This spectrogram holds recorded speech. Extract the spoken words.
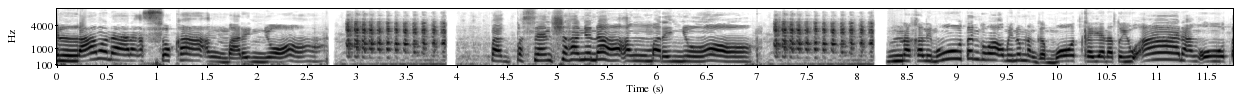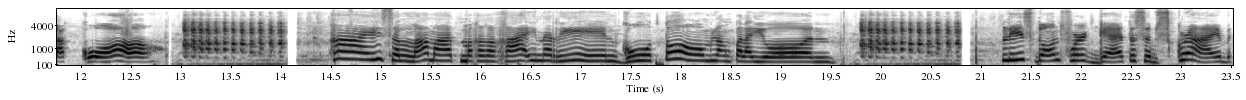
Ilamo na ng asoka ang mare nyo. Pagpasensyahan nyo na ang mare nyo. Nakalimutan ko nga uminom ng gamot kaya natuyuan ang utak ko. Hi, salamat. Makakakain na rin. Gutom lang pala yun. Please don't forget to subscribe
